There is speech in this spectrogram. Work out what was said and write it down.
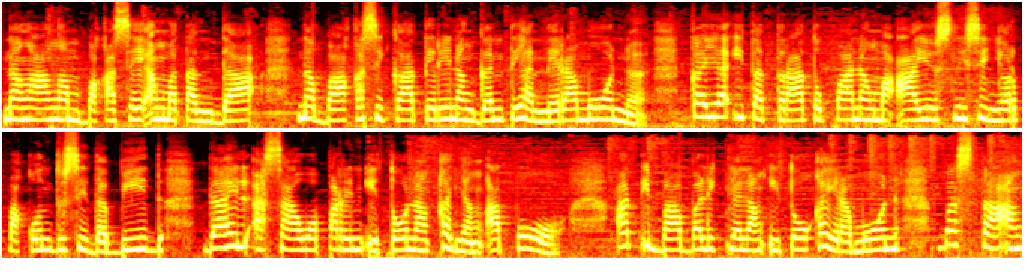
Nangangamba kasi ang matanda na baka si Catherine ang gantihan ni Ramon kaya itatrato pa ng maayos ni Senyor Pakundo si David dahil asawa pa rin ito ng kanyang apo at ibabalik niya lang ito kay Ramon basta ang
